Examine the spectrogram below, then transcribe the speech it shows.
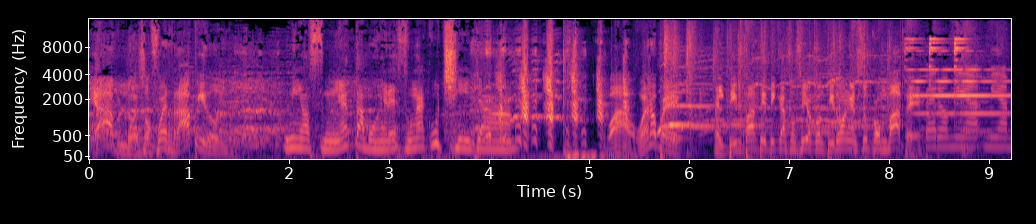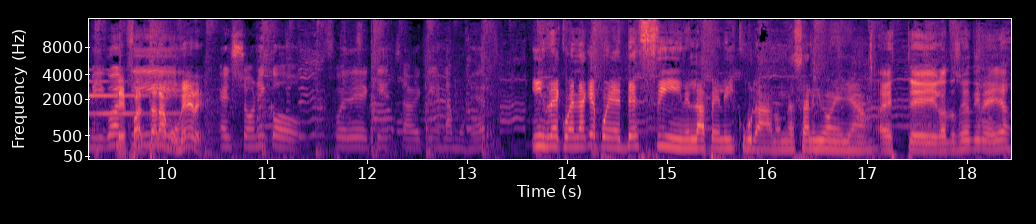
Diablo, eso fue rápido. Dios mío, esta mujer es una cuchilla. Wow, bueno, pues el Team Panty y Team Calzoncillo continúan en su combate. Pero mi, amigo Le aquí, falta la mujer. El Sónico fue de quién sabe quién es la mujer. Y recuerda que puedes decir la película donde ha salido ella. Este, ¿cuántos años tiene ella?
